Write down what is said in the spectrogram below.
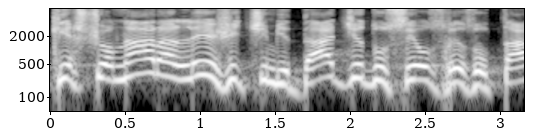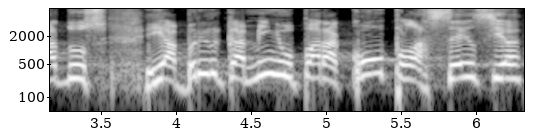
questionar a legitimidade dos seus resultados e abrir caminho para a complacência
